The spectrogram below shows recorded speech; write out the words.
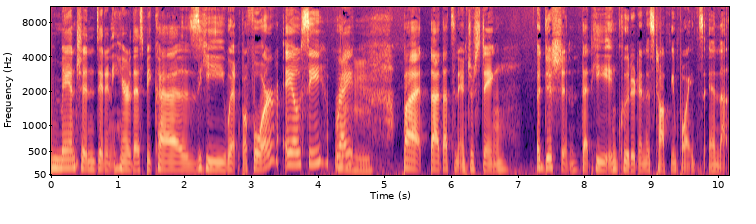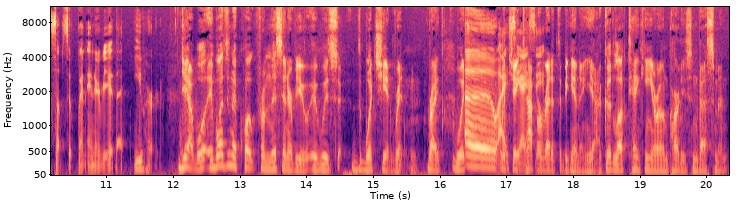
Manchin didn't hear this because he went before AOC, right? Mm-hmm. But that that's an interesting addition that he included in his talking points in that subsequent interview that you heard. Yeah, well, it wasn't a quote from this interview. It was th- what she had written, right? What, Oh, what I Jake see, Tapper read at the beginning. Yeah, good luck tanking your own party's investment.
